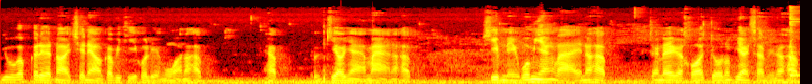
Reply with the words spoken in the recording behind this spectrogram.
อยู่กับกระเดือดหน่อยชแนลกับวิธีคนเลี้ยงงัวนะครับครับเพิ่งเกี่ยวหญ้ามาเนะครับคลิปนี้ว่ามียังหลายนะครับ จังใดก็ขอโจลงเพียงซ้ำนี้เนะครับ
